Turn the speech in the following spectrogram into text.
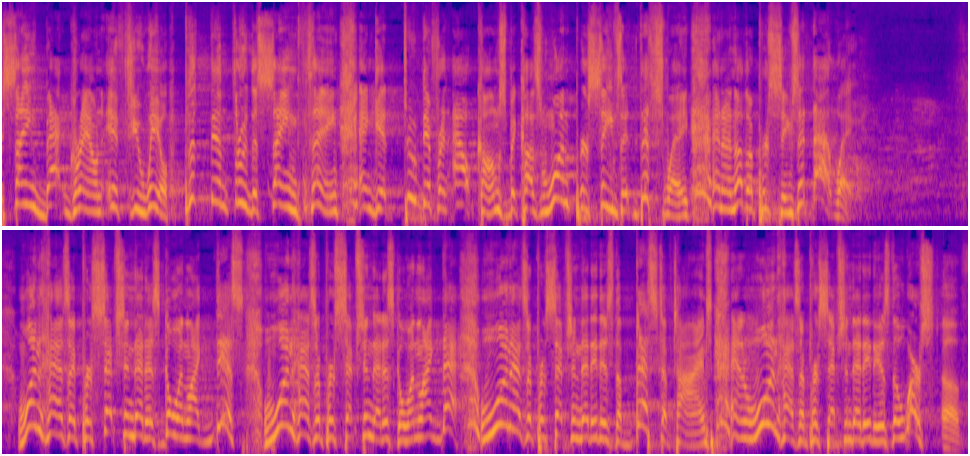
same background, if you will. Put them through the same thing and get two different outcomes because one perceives it this way and another perceives it that way. One has a perception that is going like this. One has a perception that is going like that. One has a perception that it is the best of times, and one has a perception that it is the worst of.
